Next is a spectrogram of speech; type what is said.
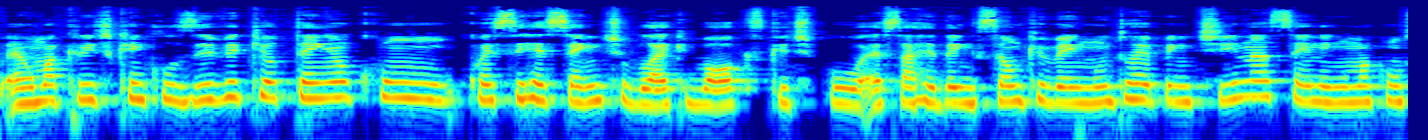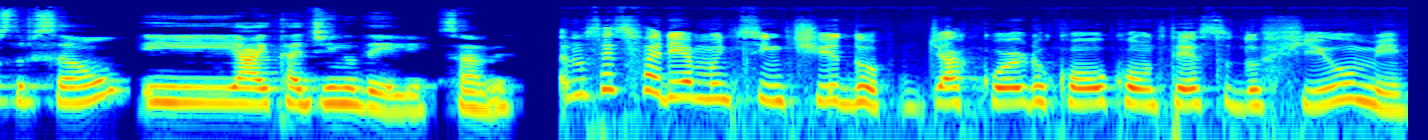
É uma crítica, inclusive, que eu tenho com, com esse recente Black Box, que, tipo, essa redenção que vem muito repentina, sem nenhuma construção, e ai, tadinho dele, sabe? Eu não sei se faria muito sentido, de acordo com o contexto do filme,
